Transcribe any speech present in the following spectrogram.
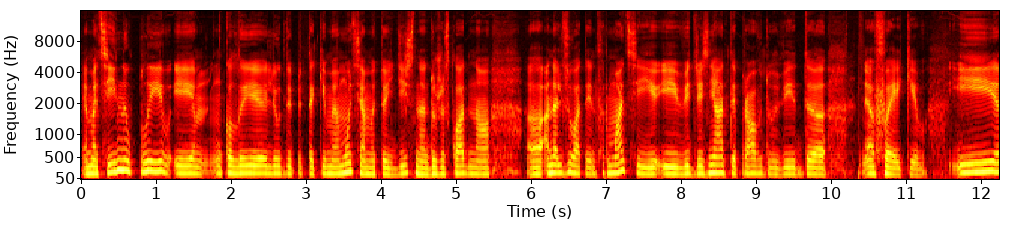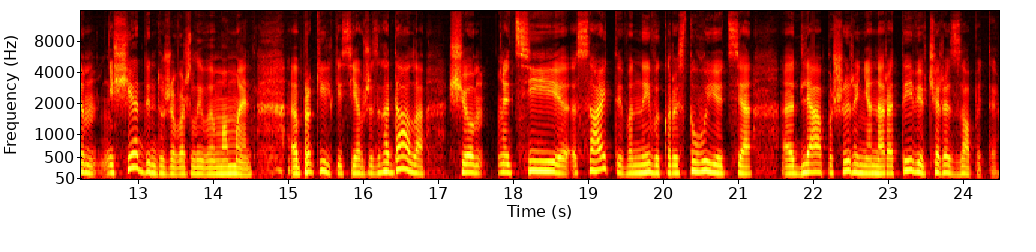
емоційний вплив. І коли люди під такими емоціями, то й дійсно дуже складно е, аналізувати інформацію і відрізняти правду від е, фейків. І ще один дуже важливий момент Е, про кількість я вже згадала, що ці сайти вони використовуються е, для поширення наративів через запити.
